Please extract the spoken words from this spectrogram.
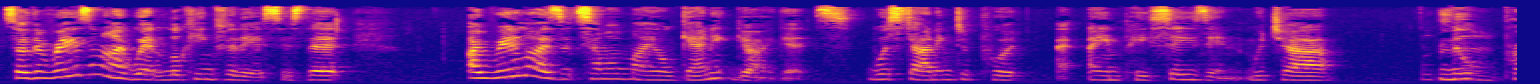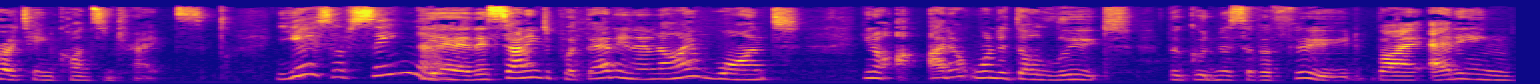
So the reason I went looking for this is that I realised that some of my organic yogurts were starting to put AMPCs in, which are milk that? protein concentrates. yes, I've seen that. Yeah, they're starting to put that in, and I want, you know, I don't want to dilute the goodness of a food by adding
